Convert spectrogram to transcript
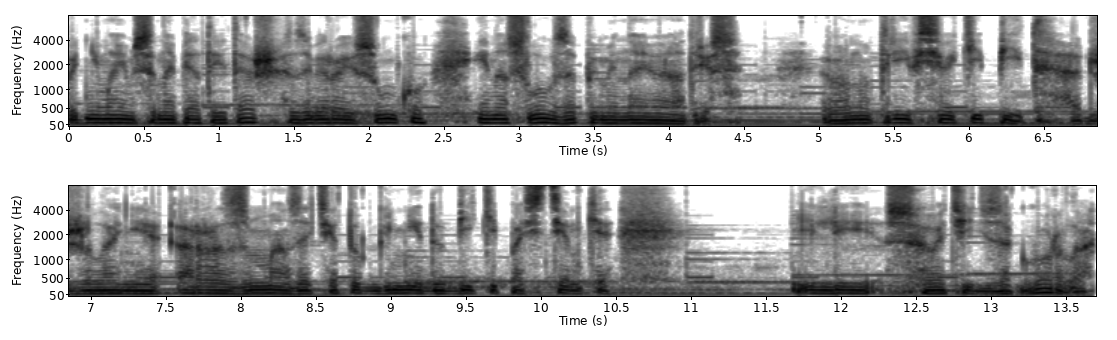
Поднимаемся на пятый этаж, забираю сумку и на слух запоминаю адрес. Внутри все кипит от желания размазать эту гниду Бики по стенке или схватить за горло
